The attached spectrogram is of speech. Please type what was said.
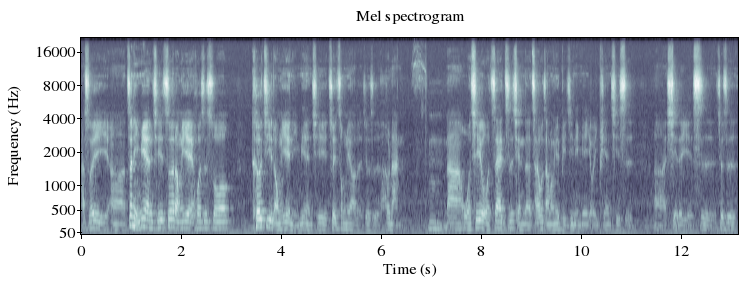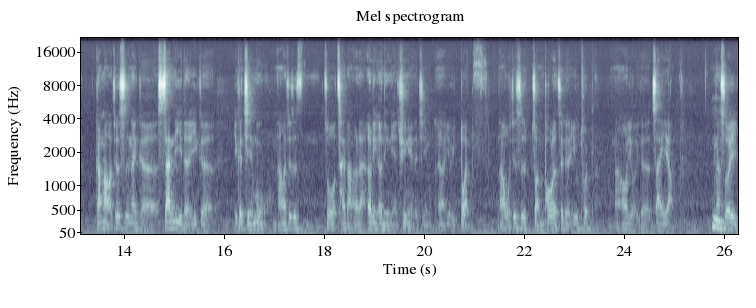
啊。所以呃，这里面其实智慧农业或是说科技农业里面，其实最重要的就是荷兰。嗯，那我其实我在之前的财务长农业笔记里面有一篇，其实呃写的也是，就是刚好就是那个三立的一个一个节目，然后就是做采访荷兰二零二零年去年的节目，呃有一段，然后我就是转 po 了这个 YouTube，然后有一个摘要，那所以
